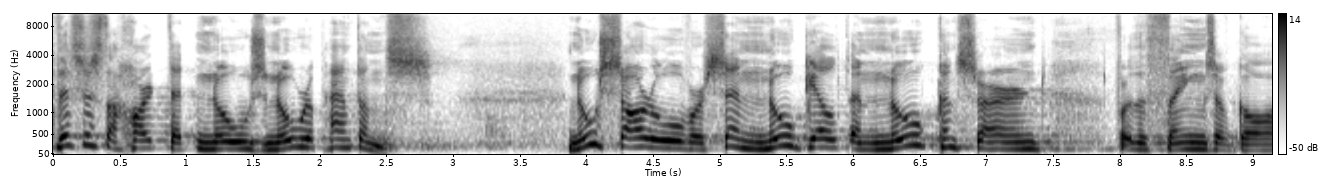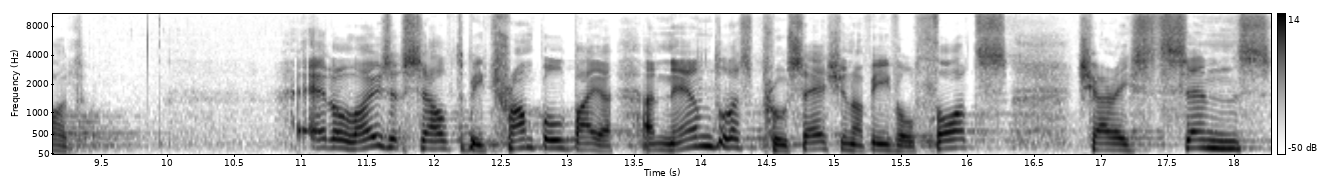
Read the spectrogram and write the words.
This is the heart that knows no repentance, no sorrow over sin, no guilt, and no concern for the things of God. It allows itself to be trampled by a, an endless procession of evil thoughts cherished sins,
